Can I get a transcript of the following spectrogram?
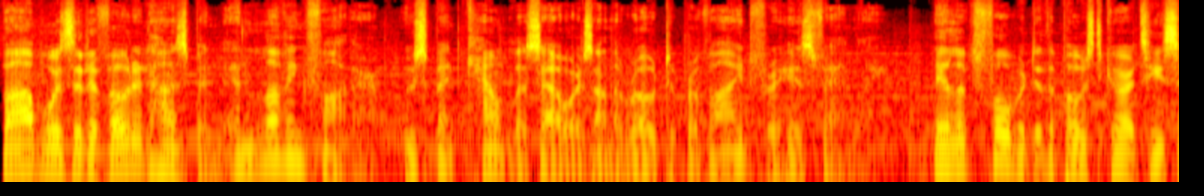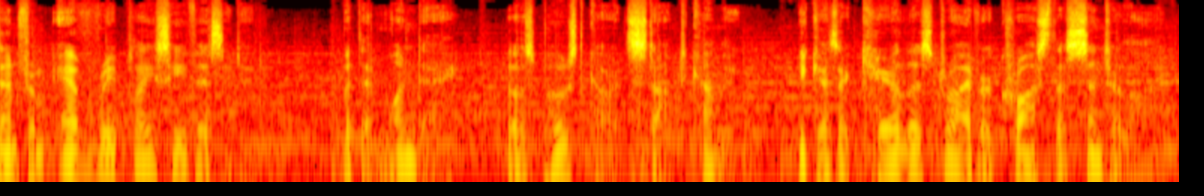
Bob was a devoted husband and loving father who spent countless hours on the road to provide for his family. They looked forward to the postcards he sent from every place he visited. But then one day, those postcards stopped coming because a careless driver crossed the center line,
